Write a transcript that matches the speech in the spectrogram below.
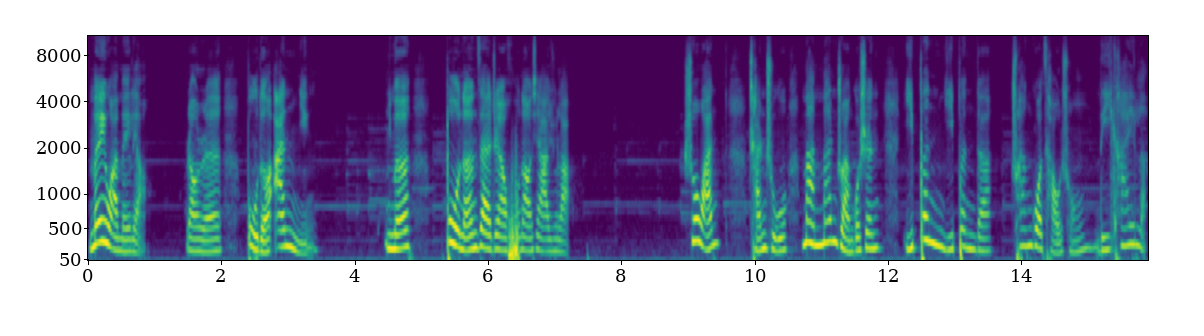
没完没了，让人不得安宁。你们不能再这样胡闹下去了。说完，蟾蜍慢慢转过身，一蹦一蹦的穿过草丛离开了。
